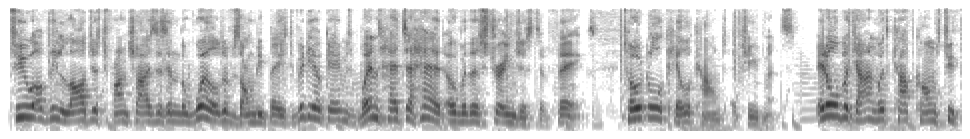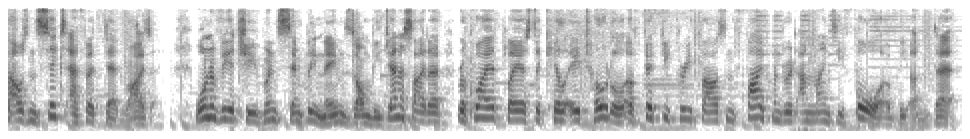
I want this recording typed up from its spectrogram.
Two of the largest franchises in the world of zombie based video games went head to head over the strangest of things total kill count achievements. It all began with Capcom's 2006 effort Dead Rising. One of the achievements, simply named Zombie Genocider, required players to kill a total of 53,594 of the undead.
